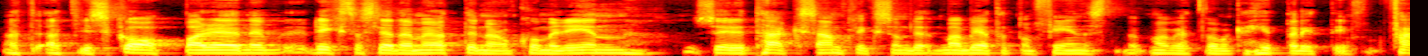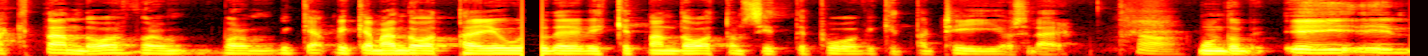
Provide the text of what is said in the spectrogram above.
att, att vi skapar det, när riksdagsledamöter när de kommer in så är det tacksamt, liksom, man vet att de finns, man vet vad man kan hitta lite faktan då, vad de, vad de, vilka, vilka mandatperioder, vilket mandat de sitter på, vilket parti och sådär. Ja. Om de i, i,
